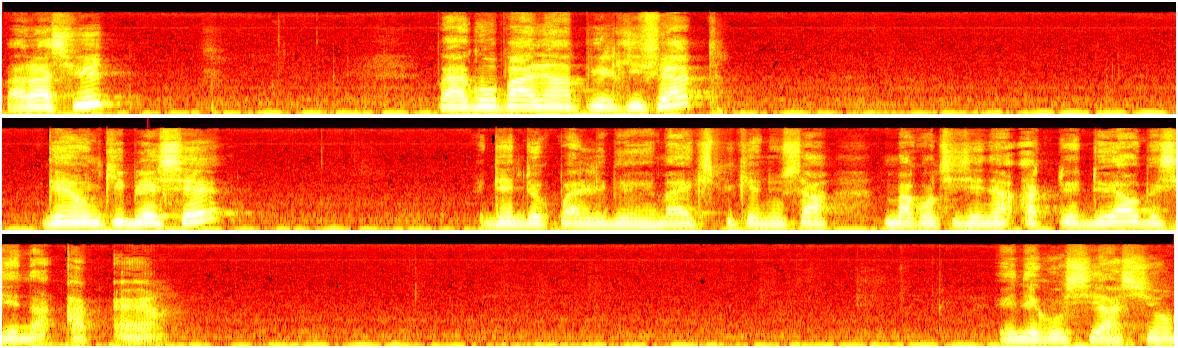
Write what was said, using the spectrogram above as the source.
Par la suite, par qu'on parle en pile qui fait, il y a un qui blessé, il y a un qui pas libéré. m'a expliqué nous ça, m'a continué dans l'acte 2 ou bien dans l'acte 1. e negosyasyon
